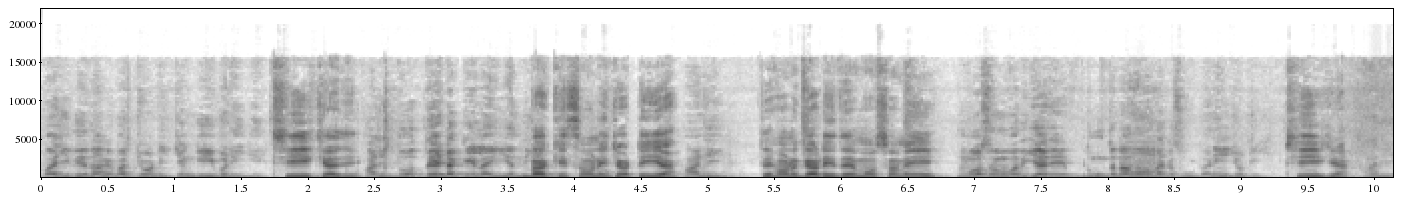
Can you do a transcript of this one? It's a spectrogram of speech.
ਭਾਜੀ ਦੇ ਦਾਂਗੇ ਪਰ ਝੋਟੀ ਚੰਗੀ ਬੜੀ ਜੇ। ਠੀਕ ਹੈ ਜੀ। ਹਾਂਜੀ ਦੁੱਧ ਦੇ ਡੱਕੇ ਲਾਈ ਜਾਂਦੀ। ਬਾਕੀ ਸੋਹਣੀ ਝੋਟੀ ਆ। ਹਾਂਜੀ। ਤੇ ਹੁਣ ਗਾੜੀ ਤੇ ਮੌਸਮ ਵੀ ਮੌਸਮ ਵਧੀਆ ਜੇ ਦੂੰ ਤਨਾਂ ਦਿਨਾਂ ਤੱਕ ਸੂ ਪੈਣੀ ਹੈ ਝੋਟੀ। ਠੀਕ ਆ। ਹਾਂਜੀ।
